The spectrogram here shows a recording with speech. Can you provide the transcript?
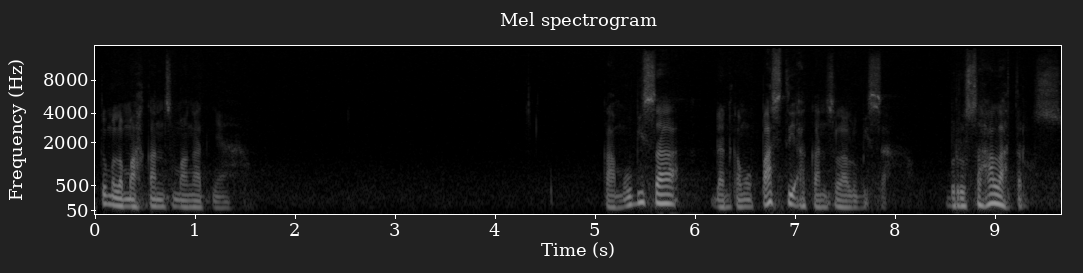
Itu melemahkan semangatnya. Kamu bisa dan kamu pasti akan selalu bisa. Berusahalah terus.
